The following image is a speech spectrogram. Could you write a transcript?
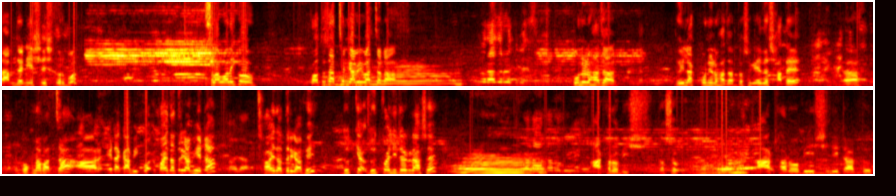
দাম জানিয়ে শেষ করব। আসসালামু আলাইকুম। কত চাচ্ছেন গাভীর বাচ্চাটা? পনেরো হাজার? দুই লাখ পনেরো হাজার। দর্শক এদের সাথে বকনা বাচ্চা আর এটা গাভী। কয় দাঁতের গাভী এটা? ছয় দাঁতের গাভী। দুধ দুধ কয় লিটার করে আসে? আঠারো বিশ। দর্শক, আঠারো বিশ লিটার দুধ।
